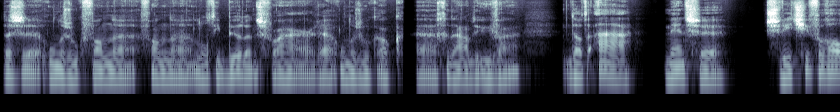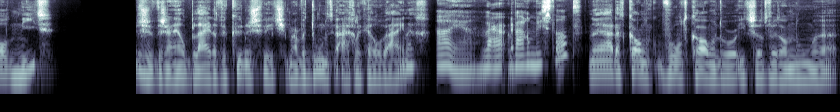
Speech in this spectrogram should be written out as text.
Dat is eh, onderzoek van, van Lottie Bullens voor haar onderzoek ook gedaan op de UvA. Dat A, mensen switchen vooral niet. Dus we zijn heel blij dat we kunnen switchen, maar we doen het eigenlijk heel weinig. Oh ja, Waar, waarom is dat? Nou ja, dat kan bijvoorbeeld komen door iets wat we dan noemen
